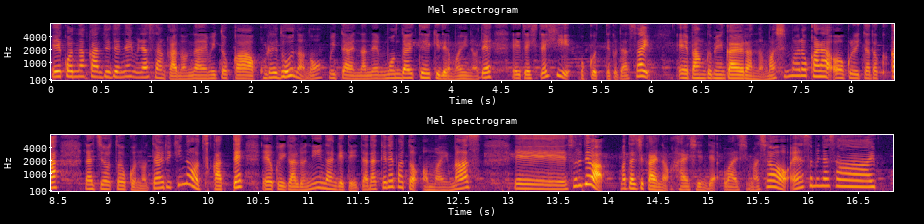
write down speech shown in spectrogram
えー、こんな感じでね皆さんからの悩みとかこれどうなの？みたいなね問題提起でもいいので、えー、ぜひぜひ送ってください、えー、番組概要欄のマシュマロからお送りいただくかラジオトークのお便り機能を使って、えお気軽に投げていただければと思います、えそれではまた次回の配信でお会いしましょう。おやすみなさい。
